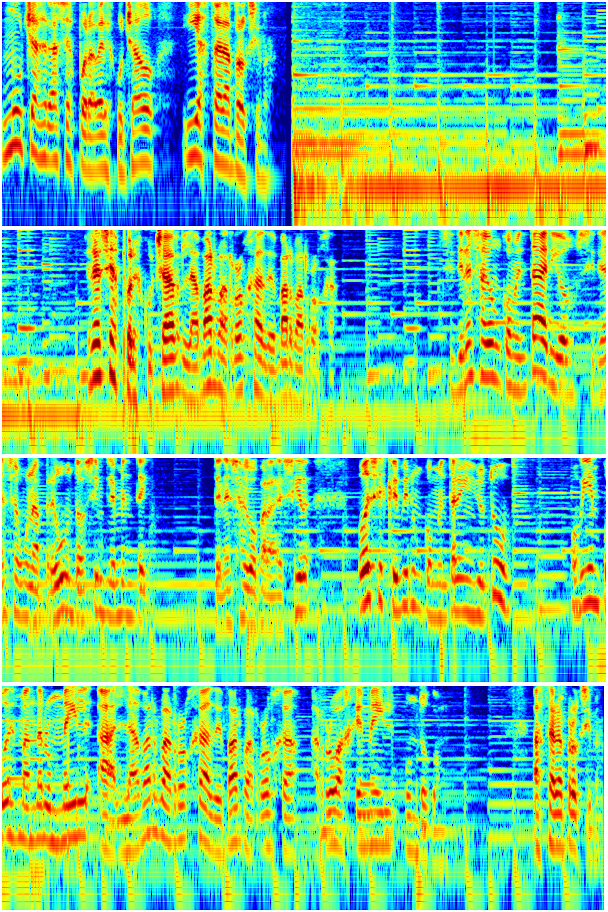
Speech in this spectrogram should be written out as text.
Muchas gracias por haber escuchado y hasta la próxima. Gracias por escuchar La Barba Roja de Barba Roja. Si tenés algún comentario, si tenés alguna pregunta o simplemente tenés algo para decir, podés escribir un comentario en YouTube o bien podés mandar un mail a la barbarroja de barbarroja.gmail.com. Hasta la próxima.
